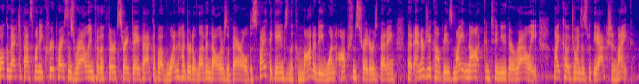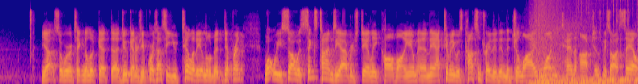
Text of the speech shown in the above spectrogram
Welcome back to Fast Money. Crude prices rallying for the third straight day, back above $111 a barrel. Despite the gains in the commodity, one options trader is betting that energy companies might not continue their rally. Mike Khouw joins us with the action. Mike. Yeah, so we're taking a look at uh, Duke Energy. Of course, that's a utility, a little bit different. What we saw was six times the average daily call volume, and the activity was concentrated in the July 110 options. We saw a sale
